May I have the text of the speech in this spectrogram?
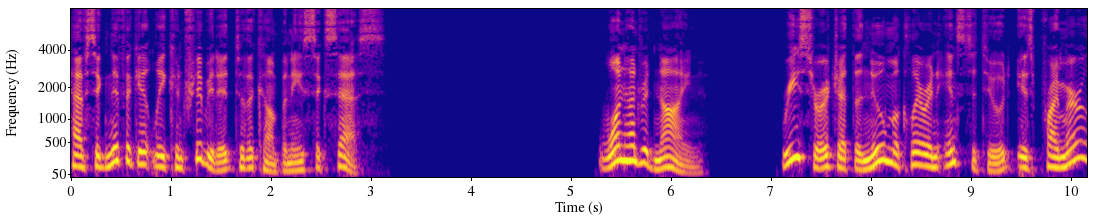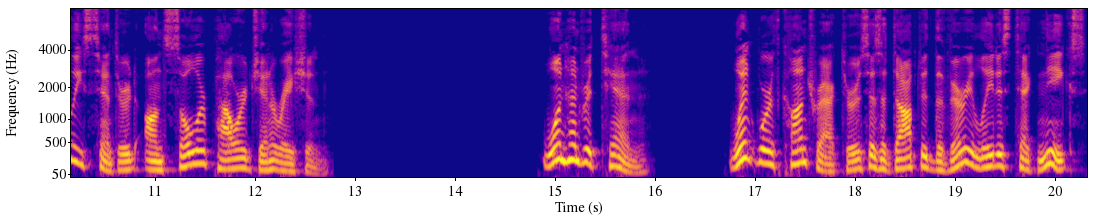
have significantly contributed to the company's success. 109. Research at the New McLaren Institute is primarily centered on solar power generation. 110. Wentworth Contractors has adopted the very latest techniques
